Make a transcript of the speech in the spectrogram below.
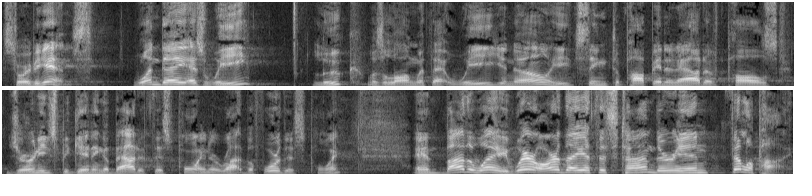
Story begins. One day, as we, Luke was along with that we, you know, he seemed to pop in and out of Paul's journeys beginning about at this point or right before this point. And by the way, where are they at this time? They're in Philippi.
